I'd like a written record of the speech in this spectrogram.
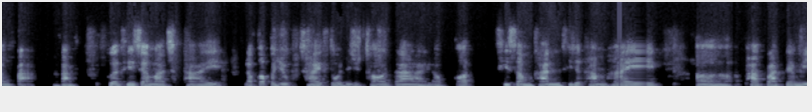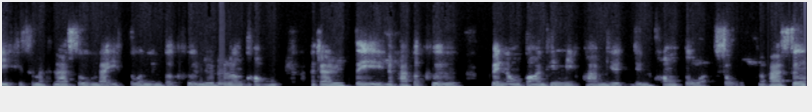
ต่างๆนะคะเพื่อที่จะมาใช้แล้วก็ประยุกต์ใช้ตัวดิจิทัลได้ แล้วก็ ที่สำคัญที่จะทำให้ภาครัฐมีขีดสมรรถนะสูงได้อีกตัวหนึ่งก็คือในเรื่องของ agility นะคะก็คือเป็นองค์กรที่มีความยืดหยุ่นคล่องตัวสูงนะคะซึ่ง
